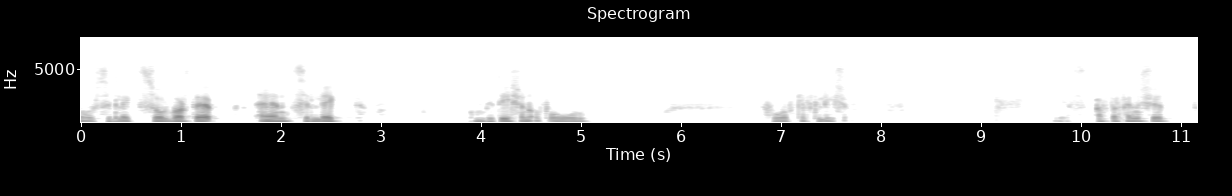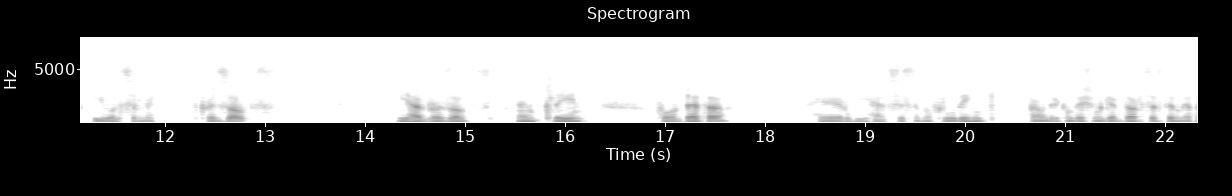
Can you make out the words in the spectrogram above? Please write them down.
or select solver tab and select computation of all for calculation. Yes after finish it we will select results. We have results and plane for data. Here we have system of loading boundary condition girder system if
